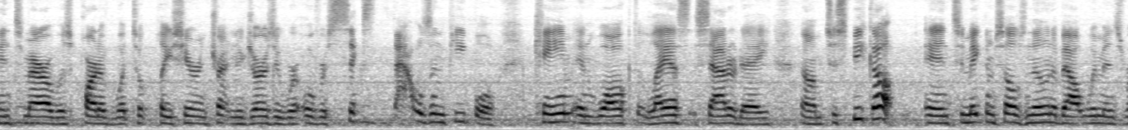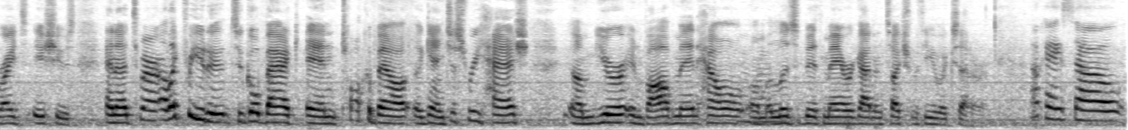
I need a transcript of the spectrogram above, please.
and Tamara was part of what took place here in Trenton, New Jersey, where over 6,000 people came and walked last Saturday um, to speak up and to make themselves known about women's rights issues. And uh, Tamara, I'd like for you to, to go back and talk about, again, just rehash um, your involvement, how um, Elizabeth Mayer got in touch with you, et cetera. Okay, so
